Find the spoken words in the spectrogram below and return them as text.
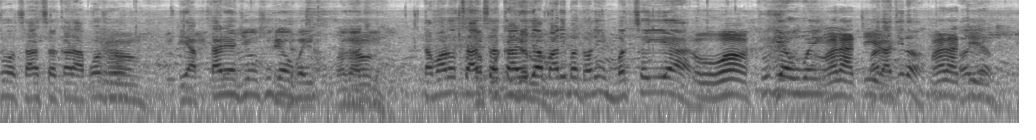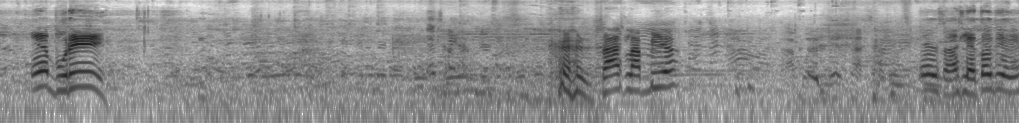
છો સાથ સહકાર આપો છો એ આપતા રહેજો. શું કેવું ભાઈ? તમારો સાથ સહકાર જ મારી બધાની હિંમત છે યાર. વાહ. શું કેવું ભાઈ વાત સાચી વાત સાચી ને? વાત સાચી એ ભૂરી. સાસ લાંબી હે. એ સાસ લેતો જ રે.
